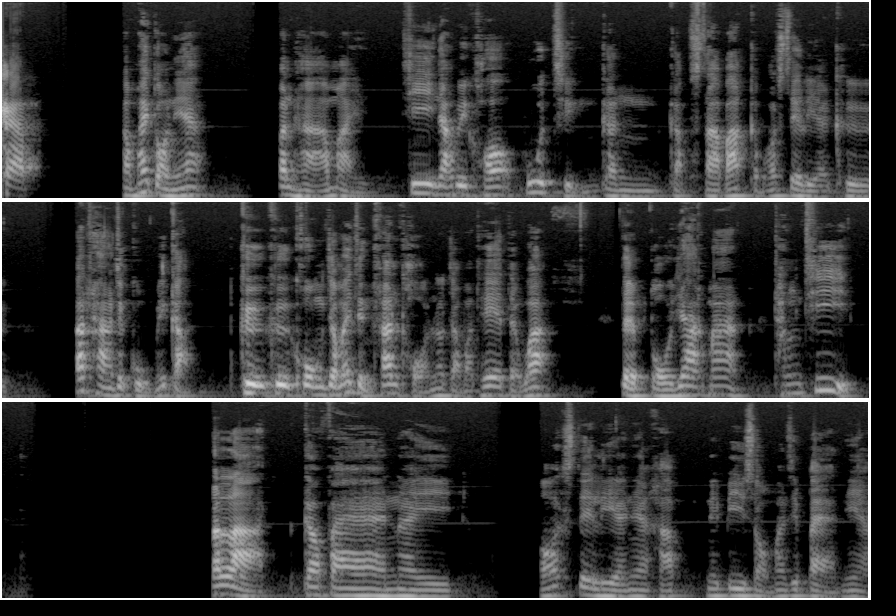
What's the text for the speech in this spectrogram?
ครับทำให้ตอนเนี้ย ปัญหาใหม่ที่นักวิเคราะห์พูดถึงกันกับ Starbucks กับออสเตรเลียคือท่าทางจะกู่ไม่กลับ คือคือคงจะไม่ถึงขั้นถอนออกจากประเทศ แต่ว่า เติบโตยากมาก ทั้งที่ตลาดกาแฟในออสเตรเลียเนี่ยครับ ในปี 2018 เนี่ย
